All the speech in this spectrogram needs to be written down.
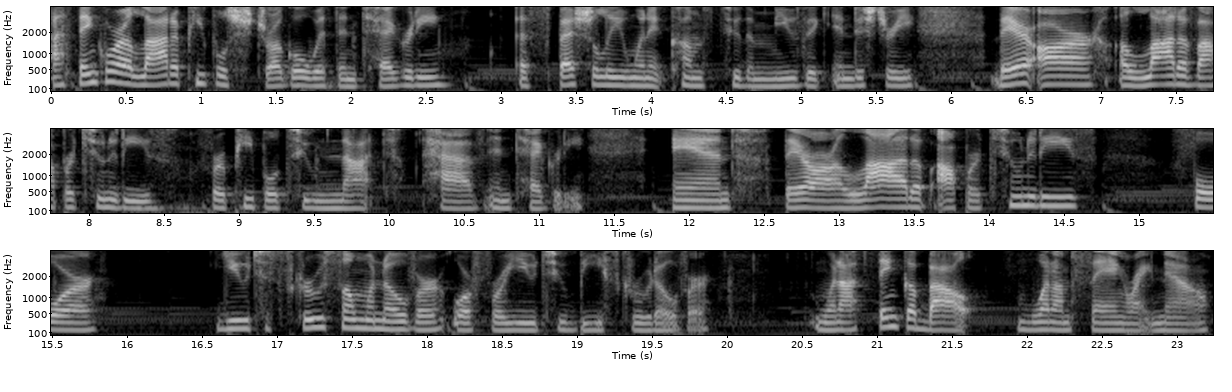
I think where a lot of people struggle with integrity, especially when it comes to the music industry, there are a lot of opportunities for people to not have integrity. And there are a lot of opportunities for you to screw someone over or for you to be screwed over. When I think about what I'm saying right now,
